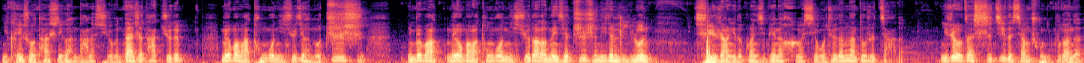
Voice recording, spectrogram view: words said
你可以说它是一个很大的学问，但是它绝对没有办法通过你学习很多知识，你没办法没有办法通过你学到的那些知识、那些理论，去让你的关系变得和谐。我觉得那都是假的。你只有在实际的相处，你不断的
